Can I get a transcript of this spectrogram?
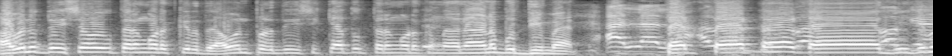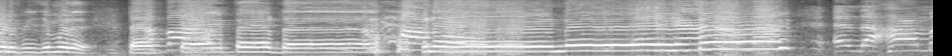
അവൻ ഉദ്ദേശിച്ച ഉത്തരം കൊടുക്കരുത്. അവൻ പ്രതീക്ഷിക്കാത്ത ഉത്തരം കൊടുക്കുന്നവനാണ് ബുദ്ധിമാൻ. ബീജമിട് ബീജമിട് എന്താ ആമ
